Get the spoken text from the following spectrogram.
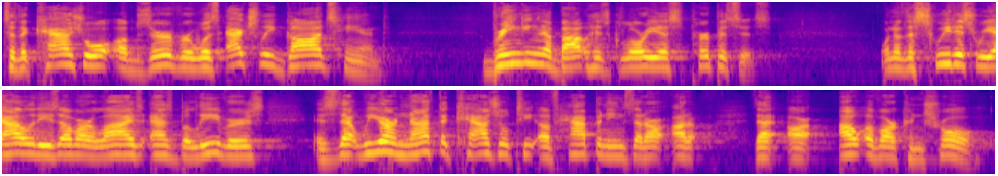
to the casual observer was actually God's hand, bringing about his glorious purposes. One of the sweetest realities of our lives as believers is that we are not the casualty of happenings that are out of, that are out of our control.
